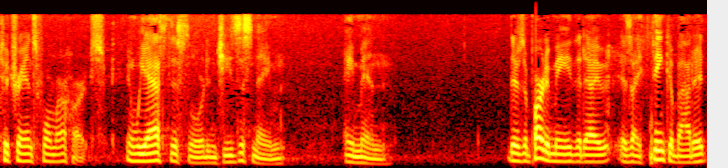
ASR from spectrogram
to transform our hearts. And we ask this, Lord, in Jesus' name. Amen. There's a part of me that I, as I think about it,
